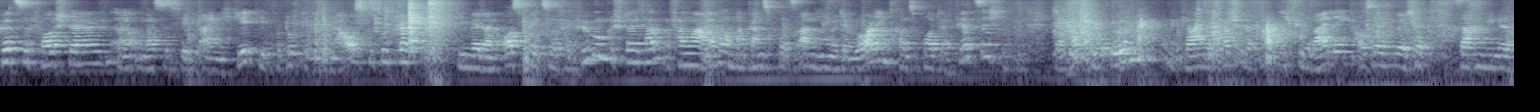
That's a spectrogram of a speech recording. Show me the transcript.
Kürze vorstellen, äh, um was es hier eigentlich geht, die Produkte, die ich mir ausgesucht habe, die mir dann Osprey zur Verfügung gestellt hat. Und fangen wir einfach mal ganz kurz an hier mit dem Rolling Transporter 40. Der hat hier oben eine kleine Tasche, da kann man nicht viel reinlegen, außer irgendwelche Sachen wie eine,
